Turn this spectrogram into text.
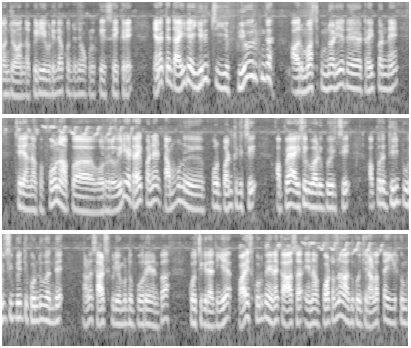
கொஞ்சம் அந்த பெரிய வீடியோவில் கொஞ்சம் கொஞ்சம் உங்களுக்கு சேர்க்குறேன். எனக்கு இந்த ஐடியா இருந்துச்சு. எப்பயோ இருக்குங்க. ஆறு மாதத்துக்கு முன்னாடியே அதை ட்ரை பண்ணேன். சரி அந்த அப்போ ஃபோன் அப்போ ஒரு வீடியோ ட்ரை பண்ணேன். டம்முன்னு ஃபோன் படுத்துக்கிச்சு. அப்போயே ஐசூர் வார்டு போயிடுச்சு அப்புறம் திருப்பி ஊசி பேத்தி கொண்டு வந்தேன். அதனால் ஷார்ட்ஸ் வீடியோ மட்டும் போகிறேன் நண்பா. கோச்சிக்கிறாதீங்க வாய்ஸ் கொடுக்க எனக்கு ஆசை. ஏன்னா போட்டோம்னா அது கொஞ்சம் நல்லா தான் இருக்கும்.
